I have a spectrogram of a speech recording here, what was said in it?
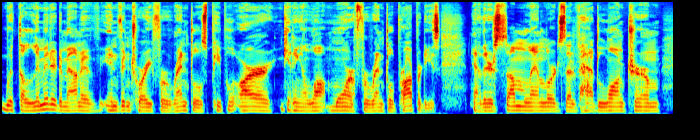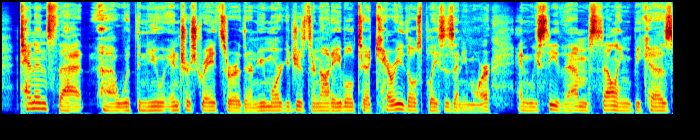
with the limited amount of inventory for rentals, people are getting a lot more for rental properties. Now, there's some landlords that have had long term tenants that, uh, with the new interest rates or their new mortgages, they're not able to carry those places anymore. And we see them selling because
